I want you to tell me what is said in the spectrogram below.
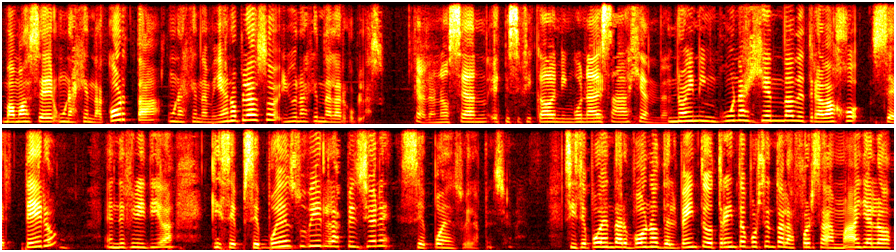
vamos a hacer una agenda corta, una agenda a mediano plazo y una agenda a largo plazo. Claro, no se han especificado en ninguna de esas agendas. no hay ninguna agenda de trabajo certero, en definitiva, que se, se pueden subir las pensiones, se pueden subir las pensiones. Si se pueden dar bonos del 20 o 30% a las Fuerzas Armadas y a los,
